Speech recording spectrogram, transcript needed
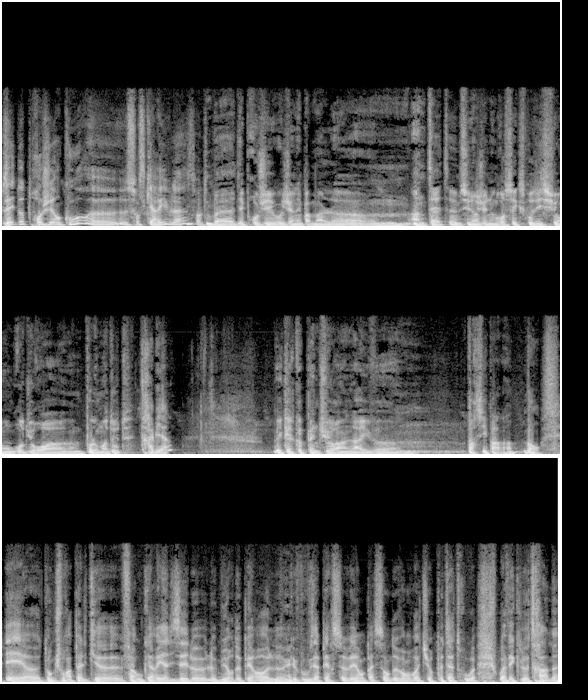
Vous avez d'autres projets en cours euh, sur ce qui arrive là sur le- Ben, des projets, oui, j'en ai pas mal euh, en tête. Sinon, j'ai une grosse exposition au Gros du Roi euh, pour le mois d'août. Très bien. Et quelques peintures en live euh, par-ci par-là. Bon, et euh, donc je vous rappelle que Farouk a réalisé le, le mur de Pérol Ouais. que vous apercevez en passant devant en voiture peut-être ou, ou avec le tram.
